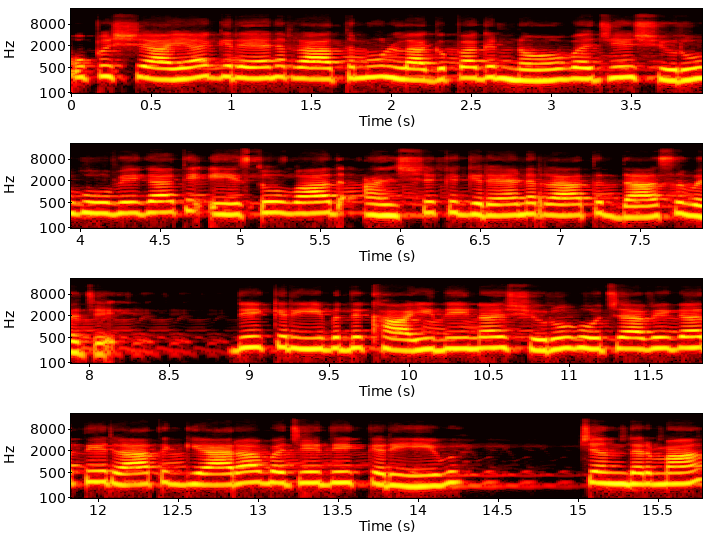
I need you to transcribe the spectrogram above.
ਉਪਛਾਇਆ ਗ੍ਰਹਿਣ ਰਾਤ ਨੂੰ ਲਗਭਗ 9 ਵਜੇ ਸ਼ੁਰੂ ਹੋਵੇਗਾ ਤੇ ਇਸ ਤੋਂ ਬਾਅਦ ਅੰਸ਼ਕ ਗ੍ਰਹਿਣ ਰਾਤ 10 ਵਜੇ ਦੇ ਕਰੀਬ ਦਿਖਾਈ ਦੇਣਾ ਸ਼ੁਰੂ ਹੋ ਜਾਵੇਗਾ ਤੇ ਰਾਤ 11 ਵਜੇ ਦੇ ਕਰੀਬ ਚੰਦਰਮਾ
